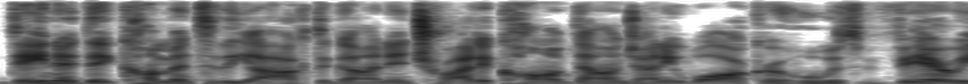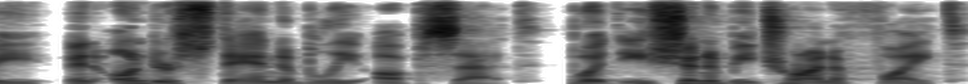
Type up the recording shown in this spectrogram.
Dana did come into the octagon and try to calm down Johnny Walker, who was very and understandably upset. But he shouldn't be trying to fight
